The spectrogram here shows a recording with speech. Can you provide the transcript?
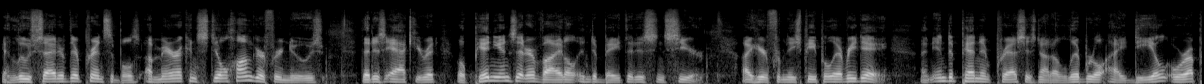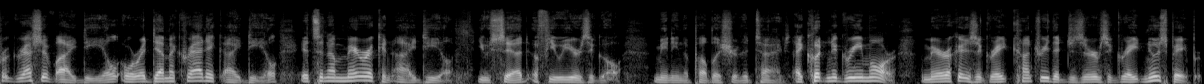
and lose sight of their principles, Americans still hunger for news that is accurate, opinions that are vital, and debate that is sincere. I hear from these people every day. An independent press is not a liberal ideal or a progressive ideal or a democratic ideal. It's an American ideal, you said a few years ago, meaning the publisher of the Times. I couldn't agree more. America is a great country that deserves a great newspaper.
